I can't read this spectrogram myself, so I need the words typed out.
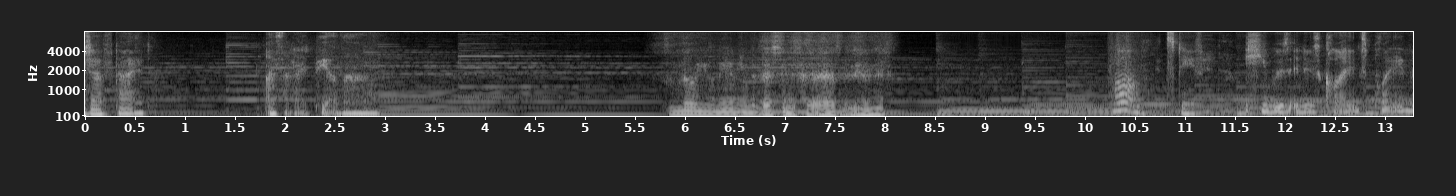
Jeff died, I thought I'd be alone. I know you and Annie are the best things that ever happened to me. Mom, it's David. He was in his client's plane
